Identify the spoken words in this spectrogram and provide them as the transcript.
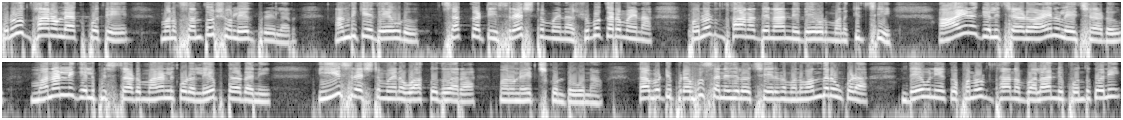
పునరుద్ధానం లేకపోతే మనకు సంతోషం లేదు ప్రియులారు. అందుకే దేవుడు చక్కటి శ్రేష్టమైన శుభకరమైన పునరుద్ధాన దినాన్ని దేవుడు మనకిచ్చి ఆయన గెలిచాడు ఆయన లేచాడు మనల్ని గెలిపిస్తాడు మనల్ని కూడా లేపుతాడని ఈ శ్రేష్టమైన వాక్కు ద్వారా మనం నేర్చుకుంటూ ఉన్నాం. కాబట్టి ప్రభు సన్నిధిలో చేరిన మనమందరం కూడా దేవుని యొక్క పునరుద్ధాన బలాన్ని పొందుకొని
